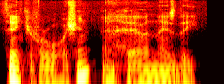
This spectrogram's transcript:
Thank you for watching and have a nice day.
